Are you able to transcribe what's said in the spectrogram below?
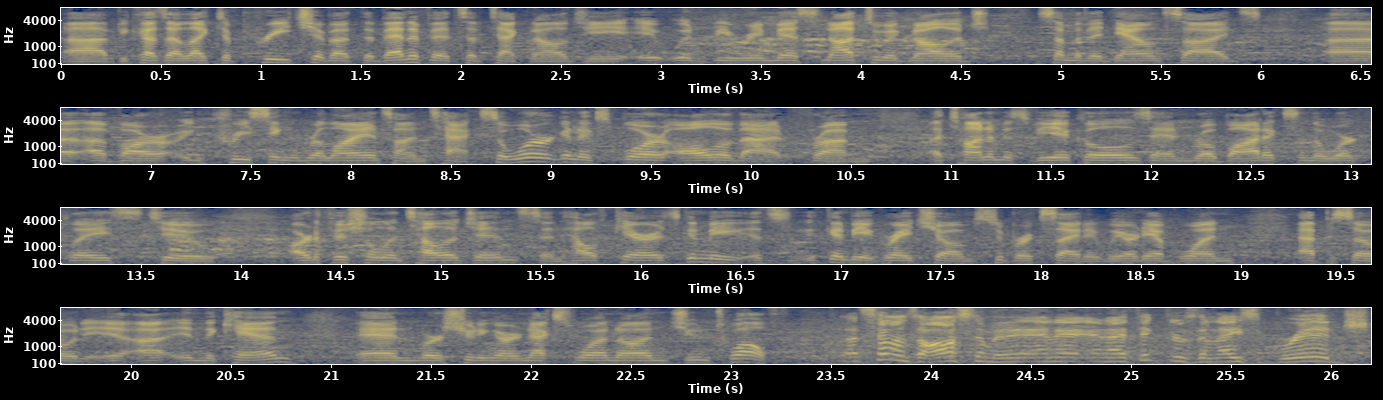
uh, because I like to preach about the benefits of technology, it would be remiss not to acknowledge some of the downsides uh, of our increasing reliance on tech. So we're going to explore all of that from autonomous vehicles and robotics in the workplace to artificial intelligence and healthcare. It's going to be it's, it's going to be a great show. I'm super excited. We already have one episode uh, in the can, and we're shooting our next one on June 12th. That sounds awesome, and, and, and I think there's a nice bridge.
